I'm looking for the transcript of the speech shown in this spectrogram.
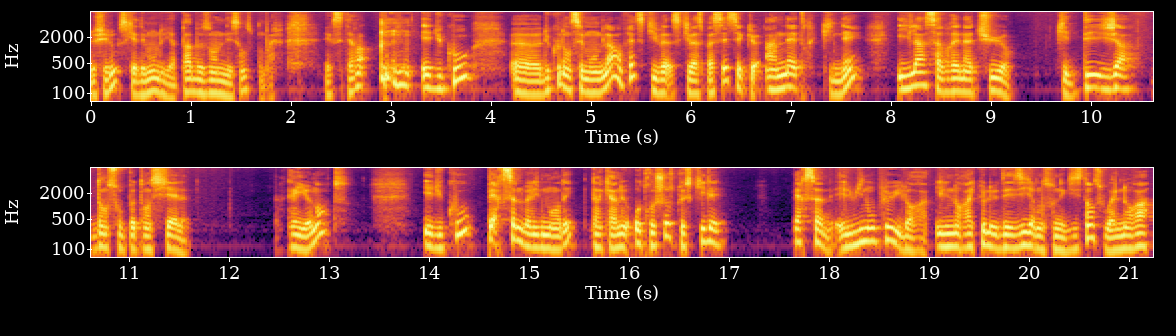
de chez nous, parce qu'il y a des mondes où il n'y a pas besoin de naissance, bon bref, etc. Et du coup, euh, du coup, dans ces mondes-là, en fait, ce qui va, ce qui va se passer, c'est qu'un être qui naît, il a sa vraie nature qui est déjà dans son potentiel rayonnante, et du coup, personne va lui demander d'incarner autre chose que ce qu'il est personne. Et lui non plus, il aura, il n'aura que le désir dans son existence, ou elle n'aura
